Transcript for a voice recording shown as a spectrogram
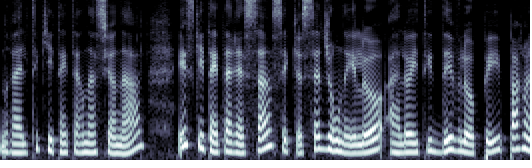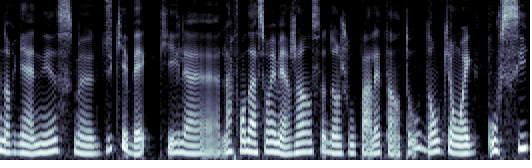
réalité qui est internationale. Et ce qui est intéressant, c'est que cette journée-là, elle a été développée par un organisme du Québec, qui est la, la Fondation Émergence, dont je vous parlais tantôt. Donc, ils ont aussi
